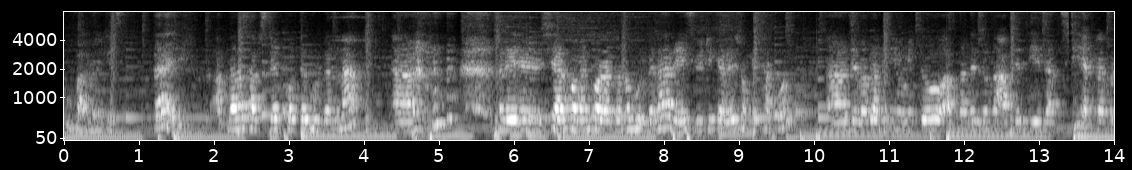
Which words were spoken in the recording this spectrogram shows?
খুব ভালো লেগেছে। তাই? সাবস্ক্রাইব করতে ভুলবেন না। শেয়ার কমেন্ট করার জন্য ভুলবেন না। রেস বিউটি কেয়ারের সঙ্গে থাকুন। যেভাবে আমি নিয়মিত আপনাদের জন্য আপডেট দিয়ে যাচ্ছি, একটার পর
